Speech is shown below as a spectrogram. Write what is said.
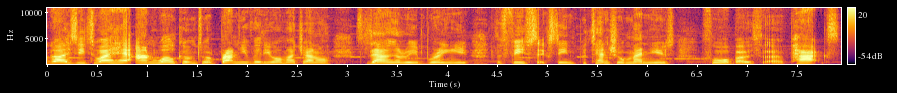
guys, E2A here and welcome to a brand new video on my channel. Today I'm going to be bringing you the FIFA 16 potential menus for both uh, packs,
